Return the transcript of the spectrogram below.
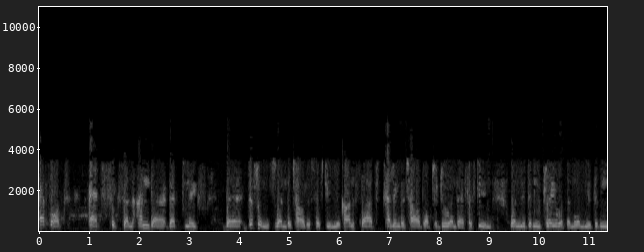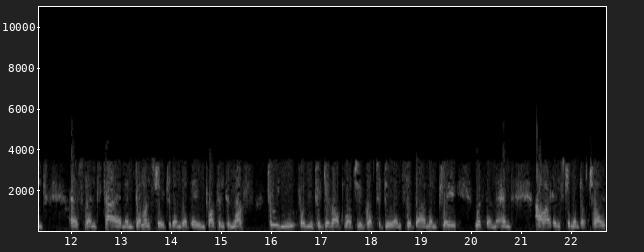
effort at six and under that makes the difference when the child is 15. You can't start telling the child what to do when they're 15 when you didn't play with them, when you didn't uh, spend time and demonstrate to them that they're important enough to you for you to give up what you've got to do and sit down and play with them. And our instrument of choice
